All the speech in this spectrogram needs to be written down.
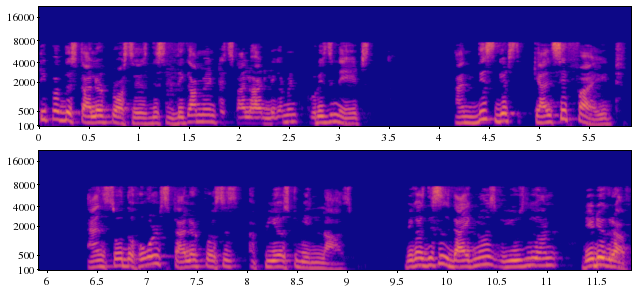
tip of the styloid process this ligament stylohyoid ligament originates and this gets calcified and so the whole styloid process appears to be enlarged. Because this is diagnosed usually on radiograph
